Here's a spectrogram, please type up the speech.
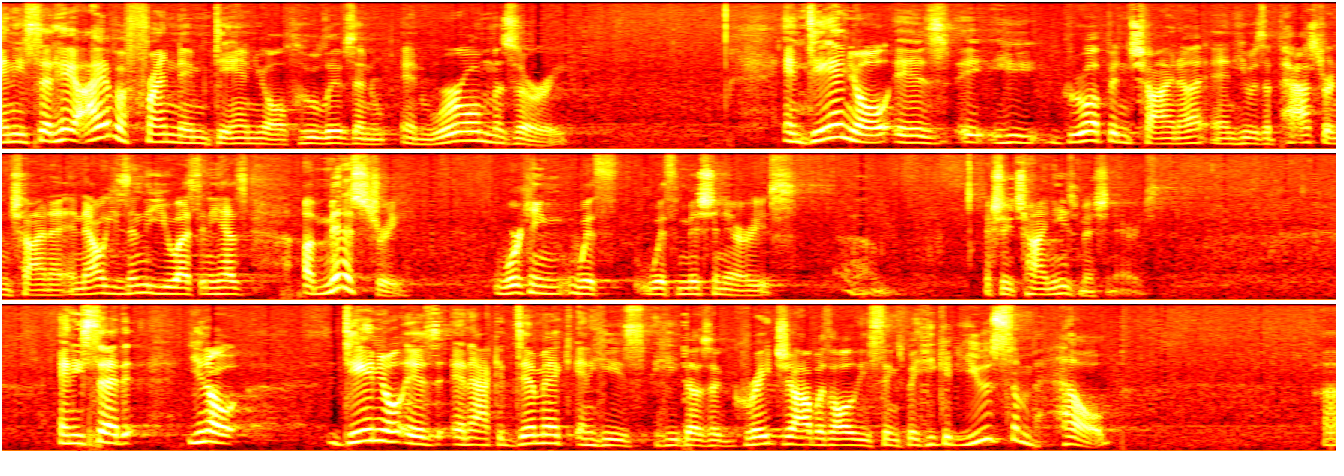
And he said, Hey, I have a friend named Daniel who lives in, in rural Missouri. And Daniel is, he grew up in China and he was a pastor in China, and now he's in the US and he has a ministry working with, with missionaries, um, actually Chinese missionaries. And he said, You know, Daniel is an academic and he's, he does a great job with all these things, but he could use some help. Uh,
